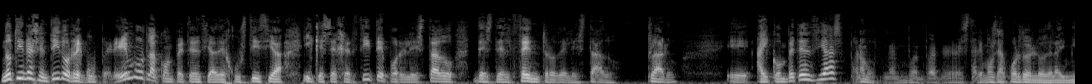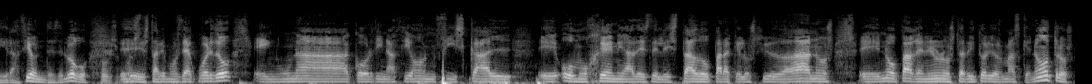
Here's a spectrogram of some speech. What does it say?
No tiene sentido. Recuperemos la competencia de justicia y que se ejercite por el Estado desde el centro del Estado. Claro. Eh, hay competencias, bueno, pues, pues, estaremos de acuerdo en lo de la inmigración, desde luego. Eh, estaremos de acuerdo en una coordinación fiscal eh, homogénea desde el Estado para que los ciudadanos no paguen en unos territorios más que en otros.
